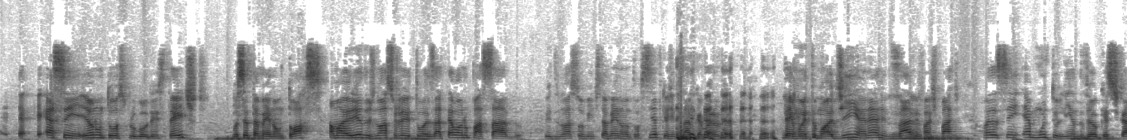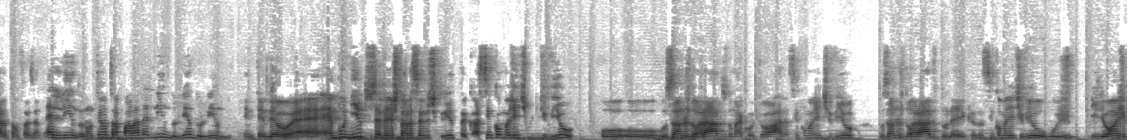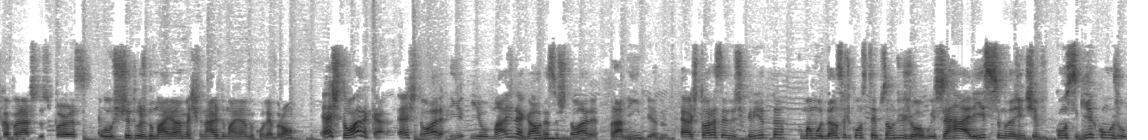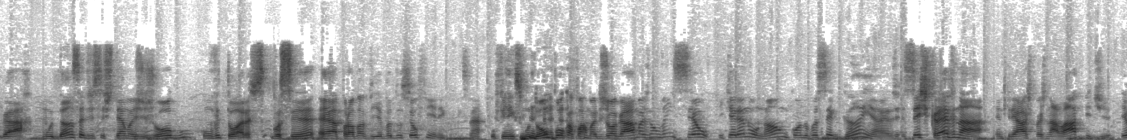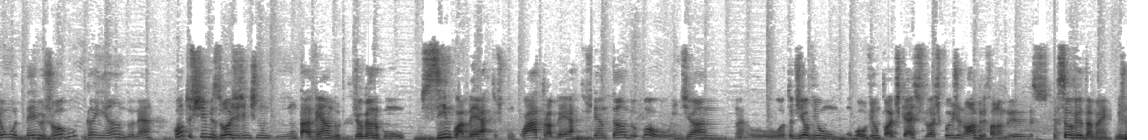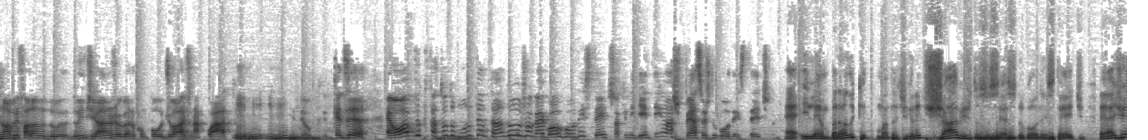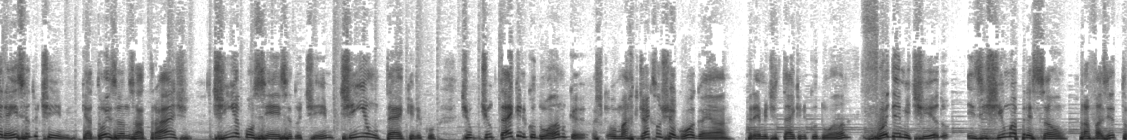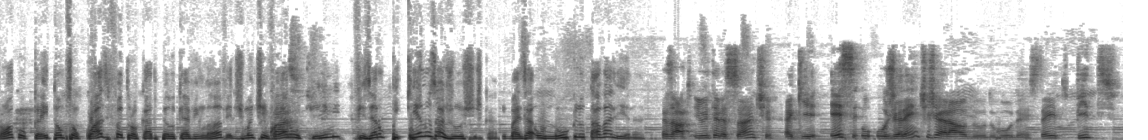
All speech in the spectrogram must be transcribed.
É, é, assim, eu não torço pro Golden State, você também não torce. A maioria dos nossos leitores, até o ano passado, e do nosso ouvinte também não torcia, porque a gente sabe que agora tem muito modinha, né? A gente uhum. sabe, faz parte. Mas assim, é muito lindo ver o que esses caras estão fazendo. É lindo, não tem outra palavra, é lindo, lindo, lindo. Entendeu? É, é bonito você ver a história sendo escrita, assim como a gente viu o, o, os anos dourados do Michael Jordan, assim como a gente viu os anos dourados do Lakers, assim como a gente viu os bilhões de campeonatos dos Spurs, os títulos do Miami, as finais do Miami com o LeBron. É história, cara. É história. E, e o mais legal dessa história, para mim, Pedro, é a história sendo escrita com uma mudança de concepção de jogo. Isso é raríssimo da gente conseguir conjugar mudança de sistemas de jogo com vitórias. Você é a prova viva do seu Phoenix, né? O Phoenix mudou um pouco a forma de jogar, mas não venceu. E querendo ou não, quando você ganha, você escreve na, entre aspas, na lápide, eu mudei o jogo ganhando, né? Quantos times hoje a gente não, não tá vendo jogando com cinco abertos, com quatro abertos, tentando. Pô, o Indiano, né? o outro dia eu vi um, ouvi um podcast do, acho que foi o Ginobili falando isso. Você ouviu também. O Ginobili falando do, do Indiano jogando com o Paul George na quatro. Uhum, uhum. Entendeu? Quer dizer, é óbvio que tá todo mundo tentando jogar igual o Golden State, só que ninguém tem as peças do Golden State. Né? É, e lembrando que uma das grandes chaves do sucesso do Golden State é a gerência do time, que há dois anos atrás tinha consciência do time, tinha um técnico, tinha, tinha o técnico do ano, que acho que o Mark Jackson chegou a ganhar prêmio de técnico do ano, foi demitido, existia uma pressão para fazer troca, o Clay Thompson quase foi trocado pelo Kevin Love, eles mantiveram quase. o time, fizeram pequenos ajustes, cara, mas a, o núcleo tava ali, né? Exato, e o interessante é que esse, o, o gerente geral do, do, Golden State, Pete,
